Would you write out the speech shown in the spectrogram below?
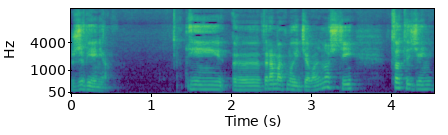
żywienia. I e, w ramach mojej działalności co tydzień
